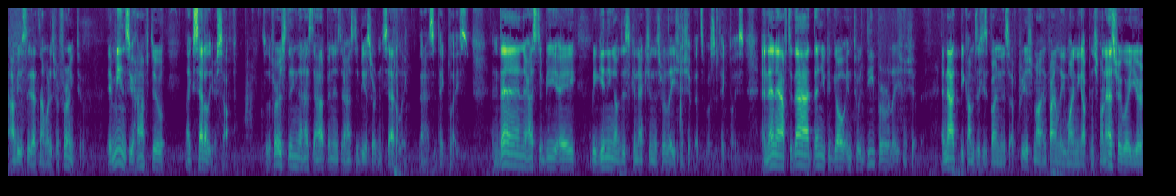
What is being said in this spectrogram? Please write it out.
Obviously, that's not what it's referring to. It means you have to like settle yourself. So the first thing that has to happen is there has to be a certain settling that has to take place. And then there has to be a beginning of this connection, this relationship that's supposed to take place. And then after that, then you could go into a deeper relationship. And that becomes the hisbonenus of Kriyashma, and finally winding up in Shemona Esrei, where you're,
